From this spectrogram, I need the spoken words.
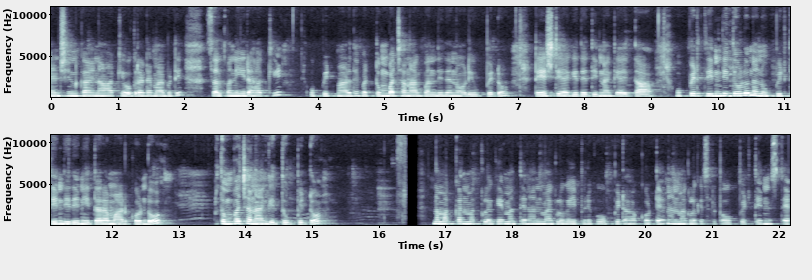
ಮೆಣಸಿನ್ಕಾಯಿನ ಹಾಕಿ ಒಗ್ಗರಣೆ ಮಾಡಿಬಿಟ್ಟು ಸ್ವಲ್ಪ ನೀರು ಹಾಕಿ ಉಪ್ಪಿಟ್ಟು ಮಾಡಿದೆ. ಬಟ್ ತುಂಬ ಚೆನ್ನಾಗಿ ಬಂದಿದೆ ನೋಡಿ ಉಪ್ಪಿಟ್ಟು. ಟೇಸ್ಟಿಯಾಗಿದೆ ತಿನ್ನೋಕ್ಕೆ ಆಯಿತಾ? ಉಪ್ಪಿಟ್ಟು ತಿಂದಿದ್ದವಳು ನಾನು ಉಪ್ಪಿಟ್ಟು ತಿಂದಿದ್ದೀನಿ ಈ ಥರ ಮಾಡಿಕೊಂಡು. ತುಂಬ ಚೆನ್ನಾಗಿತ್ತು ಉಪ್ಪಿಟ್ಟು. ನಮ್ಮ ಅಕ್ಕನ ಮಕ್ಕಳಿಗೆ ಮತ್ತು ನನ್ನ ಮಗಳಿಗೆ ಇಬ್ಬರಿಗೂ ಉಪ್ಪಿಟ್ಟು ಹಾಕ್ಕೊಟ್ಟೆ. ನನ್ನ ಮಗಳಿಗೆ ಸ್ವಲ್ಪ ಉಪ್ಪಿಟ್ಟು ತಿನ್ನಿಸ್ದೆ.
